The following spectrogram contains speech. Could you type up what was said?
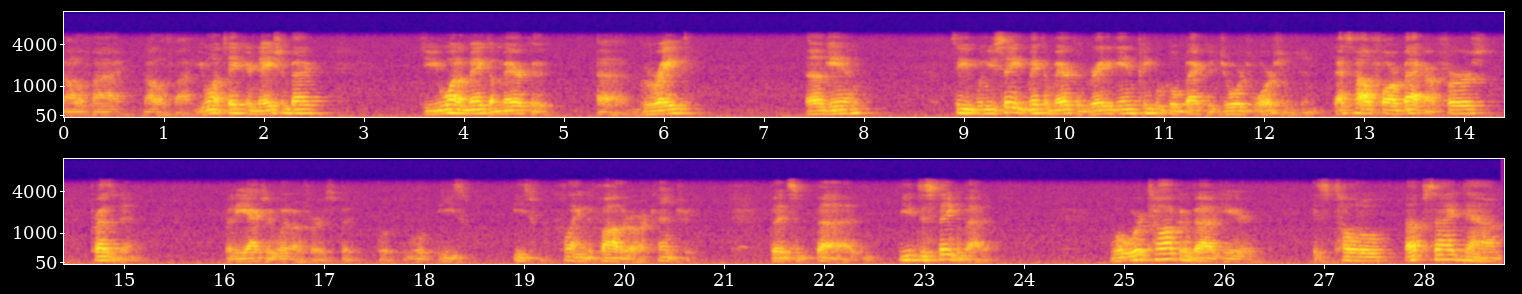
nullify, nullify. You want to take your nation back? Do you want to make America uh, great again? See, when you say make America great again, people go back to George Washington. That's how far back our first president. But he actually went on first. But he's he's claimed the father of our country. But uh, you just think about it. What we're talking about here is total upside down,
